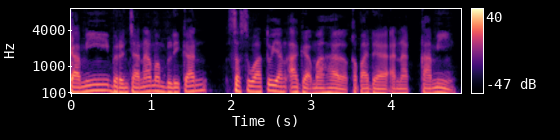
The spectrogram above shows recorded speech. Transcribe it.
Kami berencana membelikan sesuatu yang agak mahal kepada anak kami.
